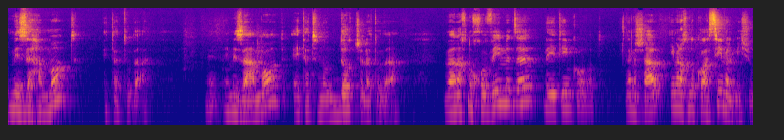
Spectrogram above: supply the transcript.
מזהמות את התודעה. הן מזהמות את התנודות של התודעה. ואנחנו חווים את זה לעיתים קרובות. למשל, אם אנחנו כועסים על מישהו,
